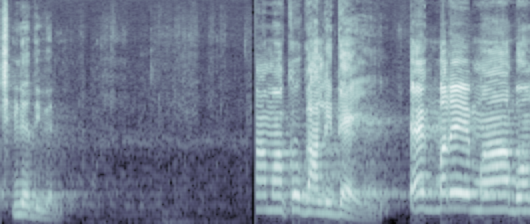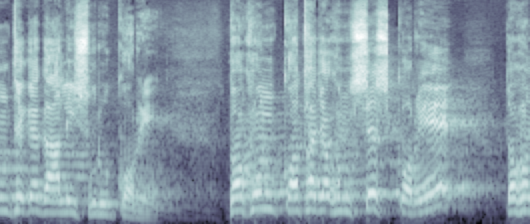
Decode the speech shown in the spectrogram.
ছিঁড়ে দিবেন। আমাকেও গালি দেয়। একবারে মা বোন থেকে গালি শুরু করে। তখন কথা যখন শেষ করে, তখন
